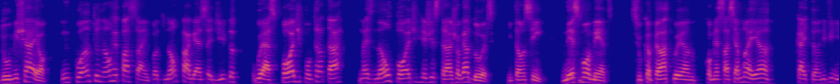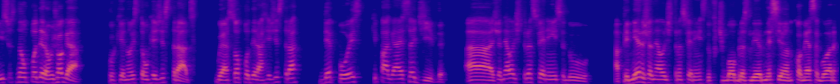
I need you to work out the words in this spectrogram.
do Michael. Enquanto não repassar, enquanto não pagar essa dívida, o Goiás pode contratar, mas não pode registrar jogadores. Então, assim, nesse momento, se o Campeonato Goiano começasse amanhã, Caetano e Vinícius não poderão jogar, porque não estão registrados. O Goiás só poderá registrar depois que pagar essa dívida. A janela de transferência do, a primeira janela de transferência do futebol brasileiro nesse ano começa agora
